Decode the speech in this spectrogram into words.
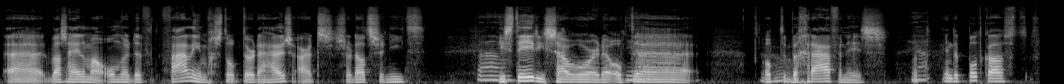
eh, was helemaal onder de valium gestopt door de huisarts, zodat ze niet hysterisch zou worden op, Ja. de, op de Oh. begrafenis. Ja. In de podcast, want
